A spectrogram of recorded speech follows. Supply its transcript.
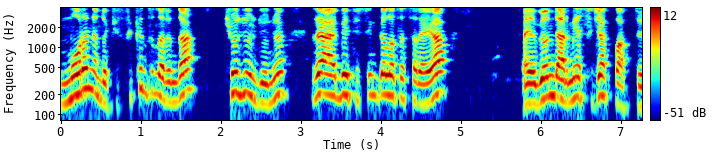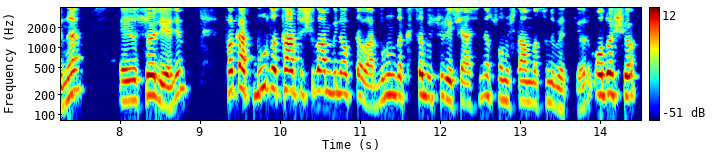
Moreno'daki sıkıntıların da çözüldüğünü Real Betis'in Galatasaray'a e, göndermeye sıcak baktığını e, söyleyelim. Fakat burada tartışılan bir nokta var. Bunun da kısa bir süre içerisinde sonuçlanmasını bekliyorum. O da şu.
